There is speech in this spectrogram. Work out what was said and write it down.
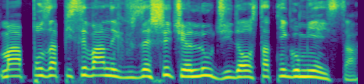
ma pozapisywanych w zeszycie ludzi do ostatniego miejsca.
